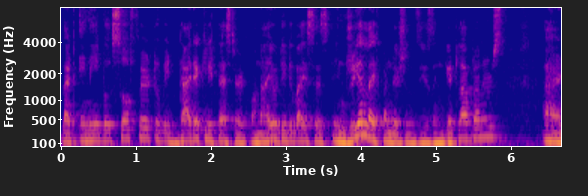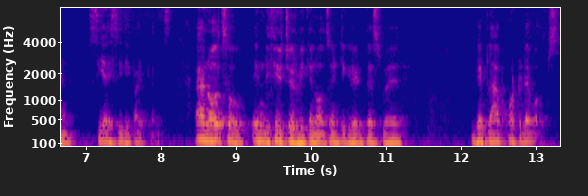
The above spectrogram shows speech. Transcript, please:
that enables software to be directly tested on IoT devices in real life conditions using GitLab runners and CI CD pipelines. And also in the future, we can also integrate this with GitLab Auto DevOps.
